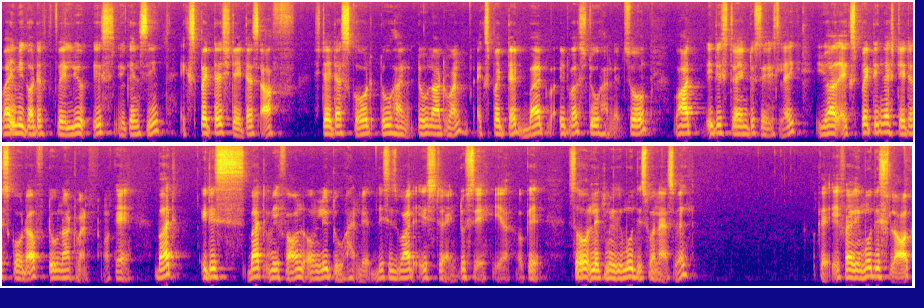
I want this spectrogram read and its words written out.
why we got a value is you can see expected status of status code 200 201 expected but it was 200 so what it is trying to say is like you are expecting a status code of 201 okay? But it is but we found only 200 this is what is trying to say here okay? So let me remove this one as well. Okay if I remove this log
